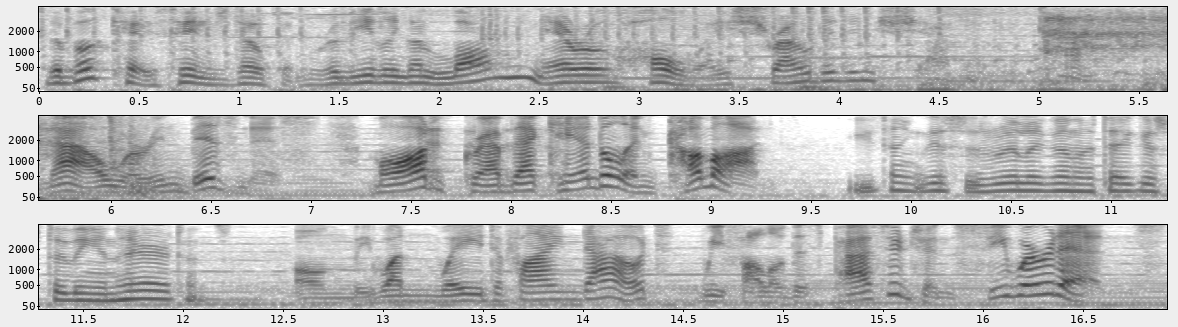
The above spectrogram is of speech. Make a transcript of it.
The bookcase hinged open, revealing a long, narrow hallway shrouded in shadow. Now we're in business. Maude, grab that candle and come on. You think this is really going to take us to the inheritance? Only one way to find out. We follow this passage and see where it ends.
